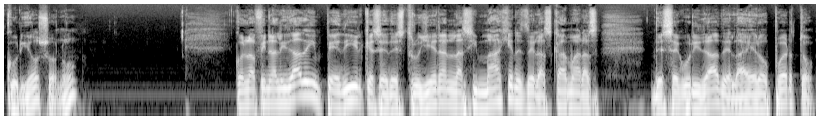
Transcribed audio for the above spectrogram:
Curioso, ¿no? Con la finalidad de impedir que se destruyeran las imágenes de las cámaras de seguridad del aeropuerto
